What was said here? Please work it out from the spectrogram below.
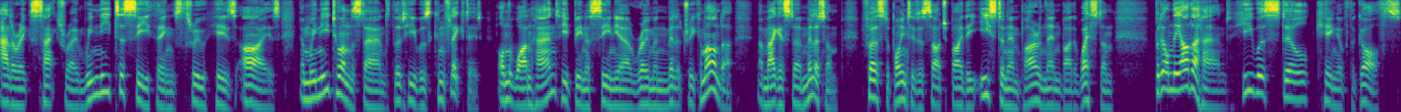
Alaric sacked Rome, we need to see things through his eyes, and we need to understand that he was conflicted. On the one hand, he'd been a senior Roman military commander, a magister militum, first appointed as such by the Eastern Empire and then by the Western. But on the other hand, he was still king of the Goths.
